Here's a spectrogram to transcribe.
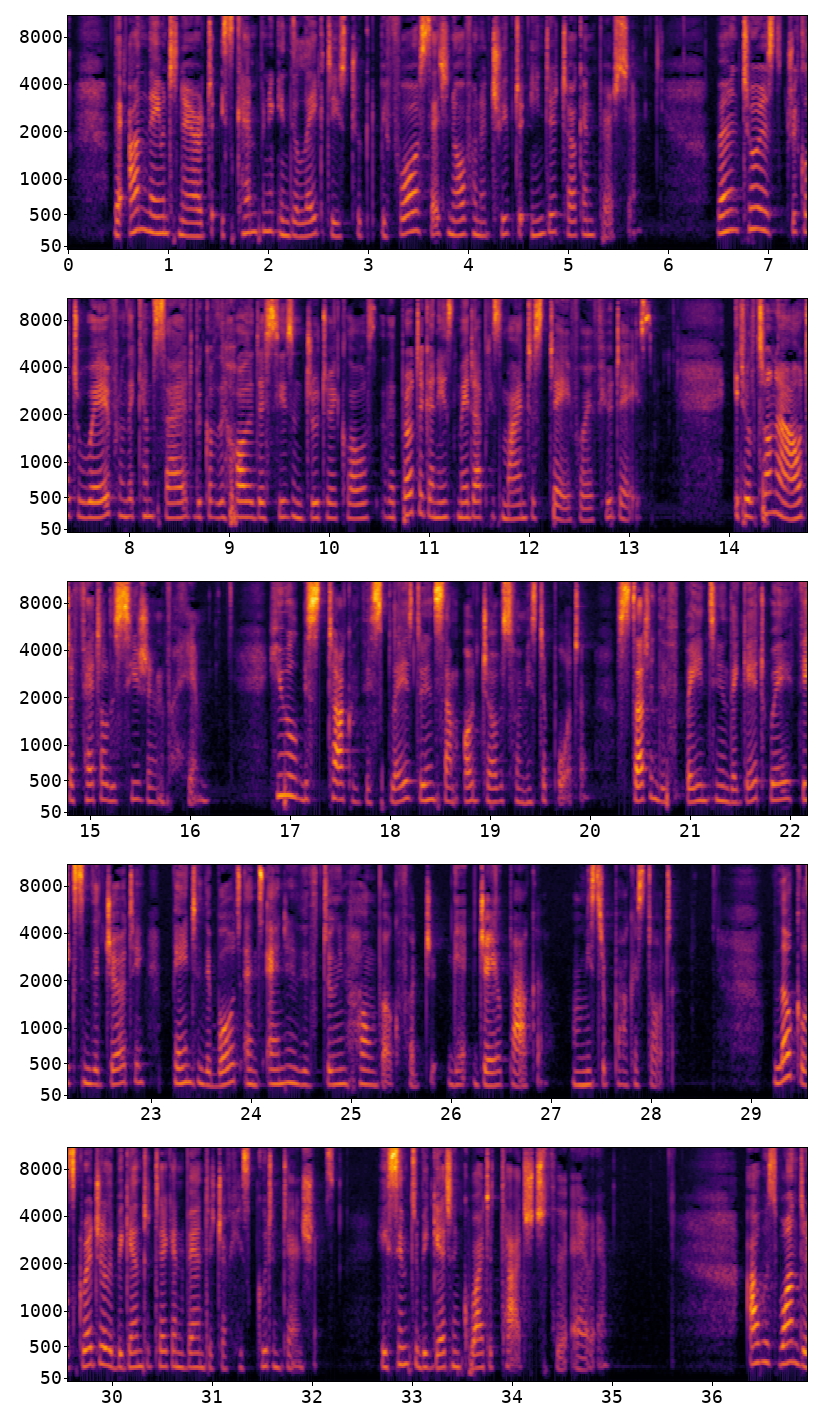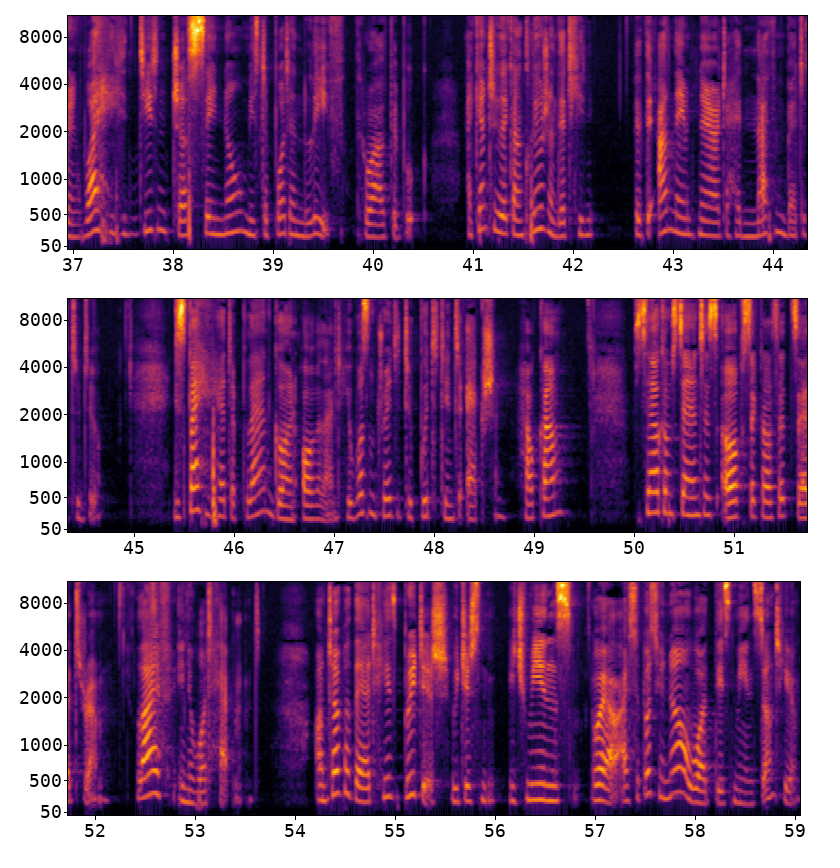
The unnamed nerd is camping in the Lake District before setting off on a trip to India, Turkey, and Persia. When tourists trickled away from the campsite because the holiday season drew to a close, the protagonist made up his mind to stay for a few days. It will turn out a fatal decision for him. He will be stuck with this place doing some odd jobs for Mr. Porter, starting with painting the gateway, fixing the jetty, painting the boat, and ending with doing homework for J- Jael Parker, Mr. Parker's daughter. Locals gradually began to take advantage of his good intentions. He seemed to be getting quite attached to the area. I was wondering why he didn't just say no, Mr. Porter, and leave throughout the book. I came to the conclusion that he that the unnamed narrator had nothing better to do. Despite he had a plan going overland, he wasn't ready to put it into action. How come? Circumstances, obstacles, etc. Life, you know what happened. On top of that, he's British, which is which means well, I suppose you know what this means, don't you?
